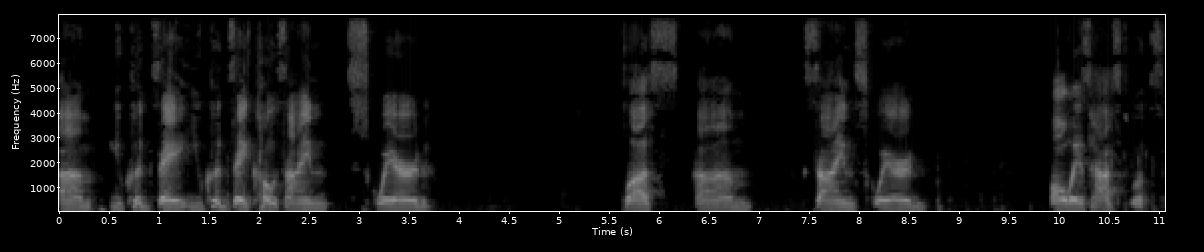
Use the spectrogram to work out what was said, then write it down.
um, you could say you could say cosine squared plus um, sine squared always has to, whoops,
